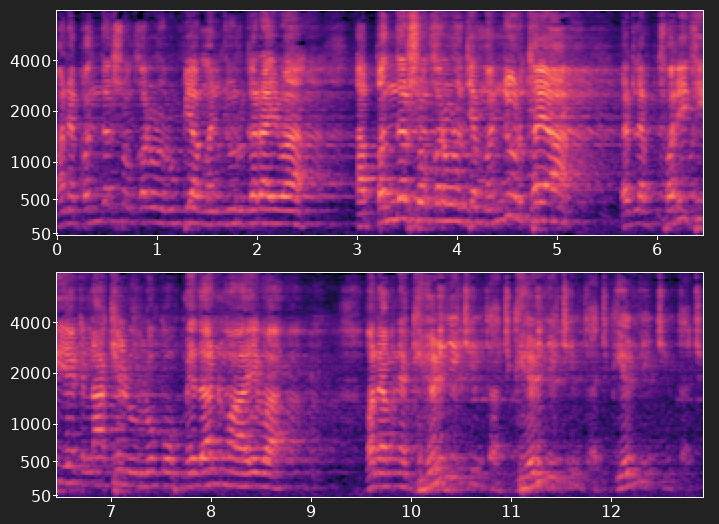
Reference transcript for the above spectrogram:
અને પંદરસો કરોડ રૂપિયા મંજૂર કરાવ્યા. આ પંદરસો કરોડ જે મંજૂર થયા, એટલે ફરીથી એક નાખેડું લોકો મેદાનમાં આવ્યા. અને અમને ઘેડની ચિંતા છે ઘેડની ચિંતા છે ઘેડની ચિંતા છે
